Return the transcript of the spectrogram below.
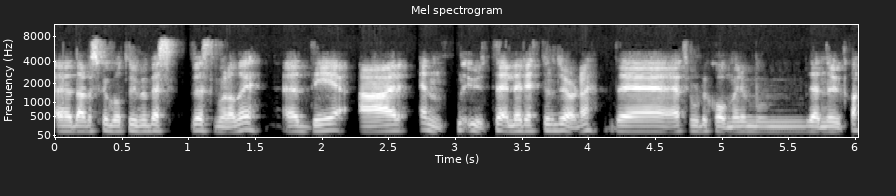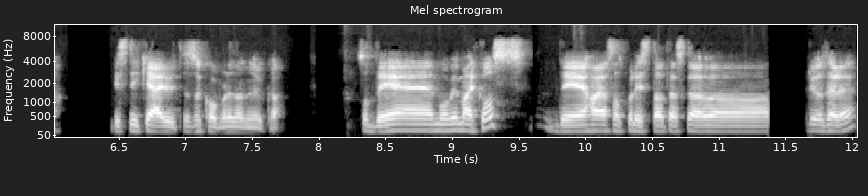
eh, der du skal gå tur med best, bestemora di, eh, det er enten ute eller rett rundt hjørnet. Det, jeg tror det kommer denne uka. Hvis det ikke er ute, så kommer det denne uka. Så det må vi merke oss. Det har jeg satt på lista at jeg skal prioritere.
